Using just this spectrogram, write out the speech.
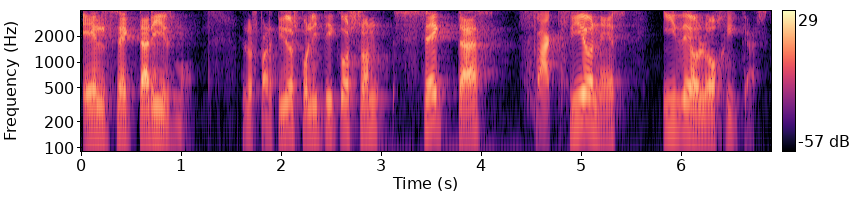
el sectarismo. Los partidos políticos son sectas, facciones ideológicas.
